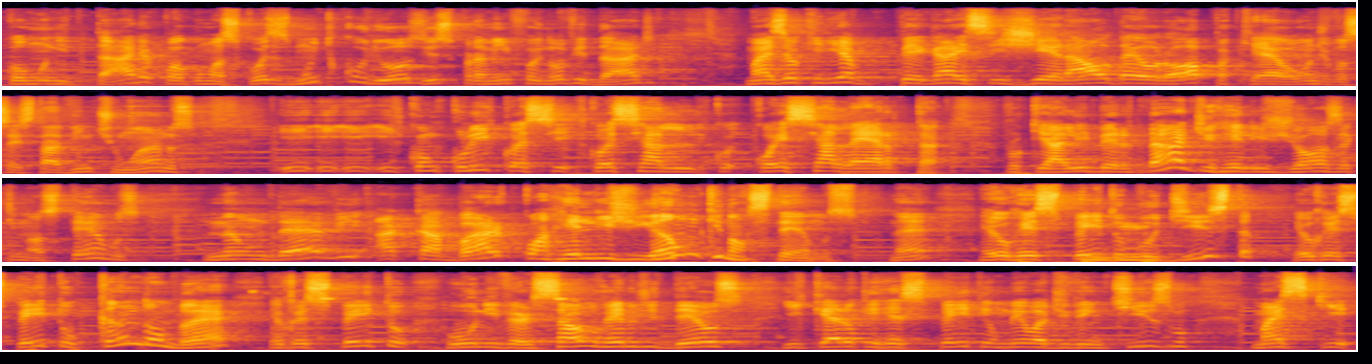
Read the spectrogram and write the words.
comunitária com algumas coisas. Muito curioso, isso para mim foi novidade. Mas eu queria pegar esse geral da Europa, que é onde você está há 21 anos, e, e- e concluir com esse, com, esse, com esse alerta. Porque a liberdade religiosa que nós temos não deve acabar com a religião que nós temos. Né? Eu respeito o budista, eu respeito o candomblé, eu respeito o universal do reino de Deus e quero que respeitem o meu adventismo, mas que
